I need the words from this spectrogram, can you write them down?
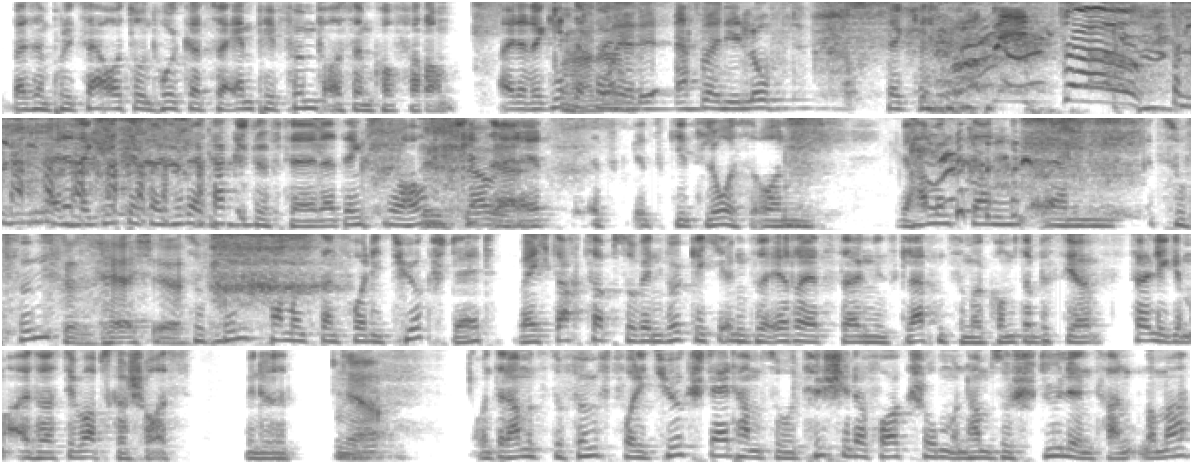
bei seinem Polizeiauto und holt gerade so ein MP5 aus seinem Kofferraum. Alter, da geht der Also, voll, ja, erstmal in die Luft. da, geht- Alter, da geht der voll wie der Kackstifte. Da denkst du, holy shit, ja. Alter, jetzt, jetzt, jetzt geht's los. Und wir haben uns dann ähm, zu fünf Das ist herrlich, ja. zu fünf haben uns dann vor die Tür gestellt, weil ich dachte hab, so wenn wirklich irgend so Irrer jetzt da irgendwie ins Klassenzimmer kommt, dann bist du ja völlig im, also hast du überhaupt keine Chance. Wenn du da, Ja. und dann haben uns zu fünft vor die Tür gestellt, haben so Tische davor geschoben und haben so Stühle in die Hand genommen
